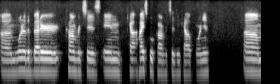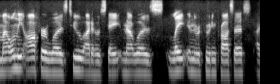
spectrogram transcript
um, one of the better conferences in Cal- high school conferences in California. Um, my only offer was to Idaho State, and that was late in the recruiting process. I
